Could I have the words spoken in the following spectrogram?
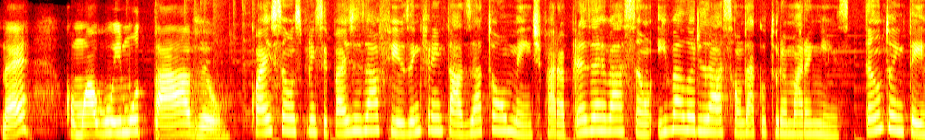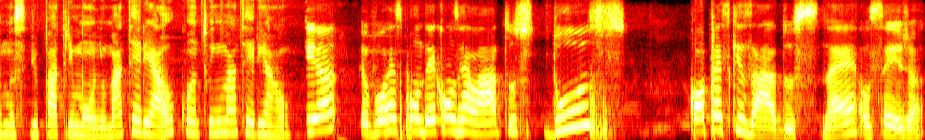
né? Como algo imutável. Quais são os principais desafios enfrentados atualmente para a preservação e valorização da cultura maranhense, tanto em termos de patrimônio material quanto imaterial? Eu vou responder com os relatos dos copesquisados, né? Ou seja,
